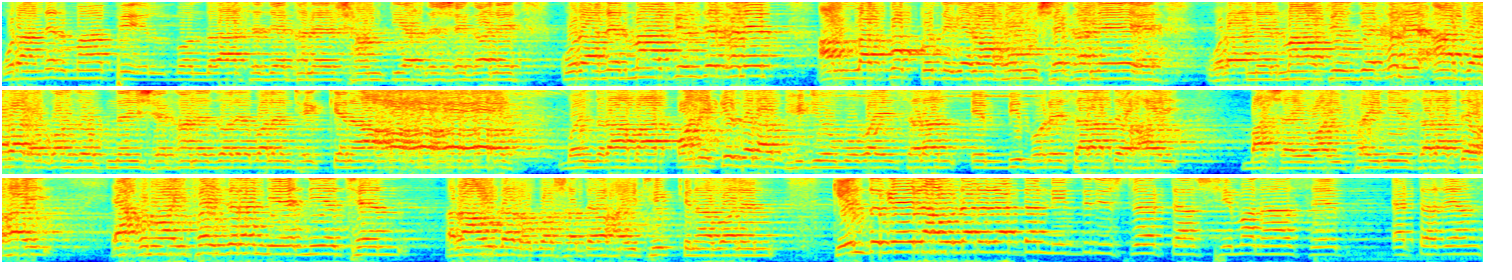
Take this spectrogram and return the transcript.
কোরআনের মাহফিল বন্ধুরা আছে যেখানে, শান্তি আছে সেখানে, কোরআনের মাহফিল যেখানে, আল্লাহর পক্ষ থেকে রহম সেখানে, কোরআনের মাহফিল যেখানে আজ আবার গজব নেই সেখানে, জোরে বলেন ঠিক কিনা? বন্ধুরা, আমার অনেকে যারা ভিডিও মোবাইল চালান এমবি ভরে চালাতে হয়, বাসায় ওয়াইফাই নিয়ে চালাতে হয়, এখন ওয়াইফাই যারা নিয়ে, নিয়েছেন রাউডারও বসাতে হয়, ঠিক কিনা বলেন? কিন্তু এই রাউডারের একটা নির্দিষ্ট একটা সীমানা আছে রেঞ্জ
